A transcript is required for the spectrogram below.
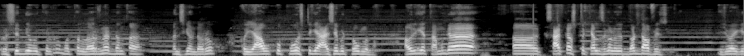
ಪ್ರಸಿದ್ಧಿ ವಕೀಲರು ಮತ್ತು ಲರ್ನಡ್ ಅಂತ ಅನ್ಸ್ಕೊಂಡವರು. ಯಾವಕ್ಕೂ ಪೋಸ್ಟ್ಗೆ ಆಸೆ ಬಿಟ್ಟು ಹೋಗ್ಲಿಲ್ಲ. ಅವರಿಗೆ ತಮ್ಗೆ ಸಾಕಷ್ಟು ಕೆಲಸಗಳು, ದೊಡ್ಡ ಆಫೀಸ್. ನಿಜವಾಗಿ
